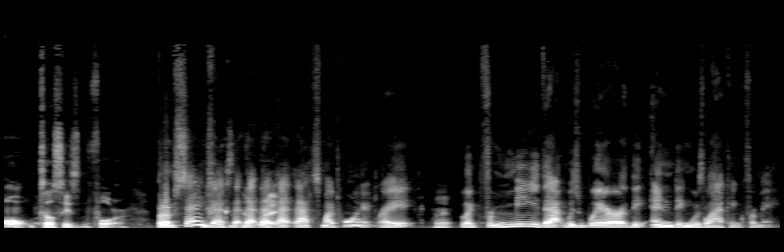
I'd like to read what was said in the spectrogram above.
Oh, till season four. But I'm saying that, that, that, that, Right. that that's my point, right? Right. Like for me, that was where the ending was lacking for me.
